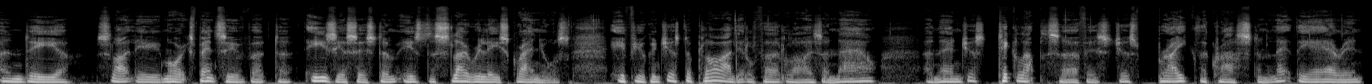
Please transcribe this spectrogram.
And the uh, slightly more expensive but uh, easier system is the slow release granules. If you can just apply a little fertiliser now and then just tickle up the surface, just break the crust and let the air in.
